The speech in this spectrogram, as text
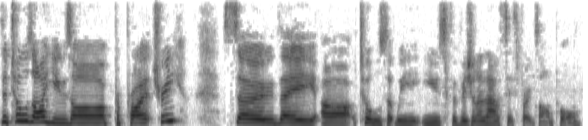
the tools I use are proprietary. So they are tools that we use for visual analysis, for example.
